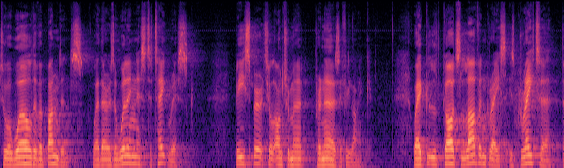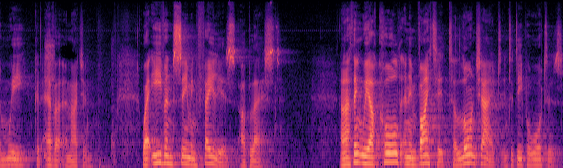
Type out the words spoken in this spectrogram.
to a world of abundance, where there is a willingness to take risk, be spiritual entrepreneurs, if you like, where God's love and grace is greater than we could ever imagine, where even seeming failures are blessed and I think we are called and invited to launch out into deeper waters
